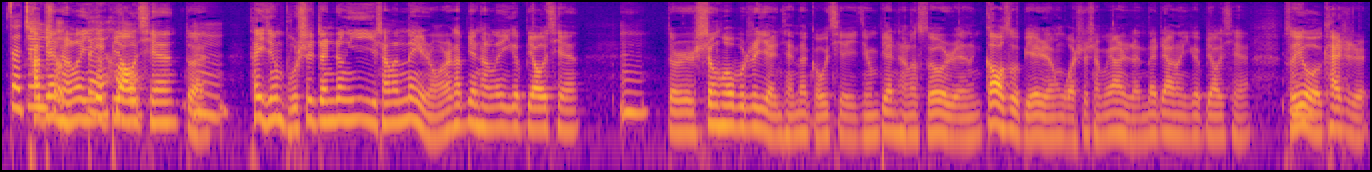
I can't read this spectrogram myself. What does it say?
在这一它变成了一个标签，对，嗯、它已经不是真正意义上的内容，而它变成了一个标签。嗯。就是生活不止眼前的苟且，已经变成了所有人告诉别人我是什么样人的这样的一个标签，所以我开始、嗯、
